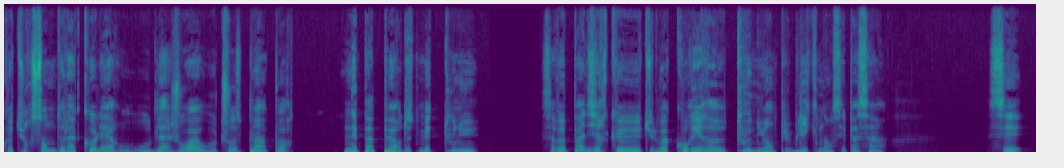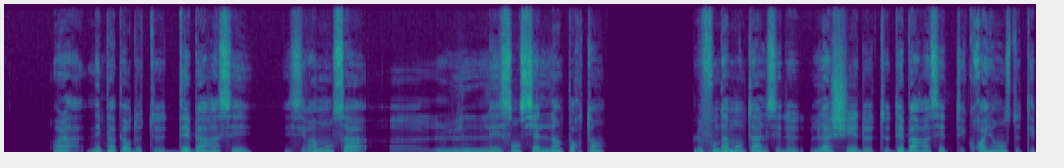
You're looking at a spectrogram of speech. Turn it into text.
Que tu ressentes de la colère ou de la joie ou autre chose, peu importe. N'aie pas peur de te mettre tout nu. Ça veut pas dire que tu dois courir euh, tout nu en public, non, c'est pas ça. C'est voilà, n'aie pas peur de te débarrasser, et c'est vraiment ça euh, l'essentiel, l'important, le fondamental, c'est de lâcher, de te débarrasser de tes croyances, de tes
